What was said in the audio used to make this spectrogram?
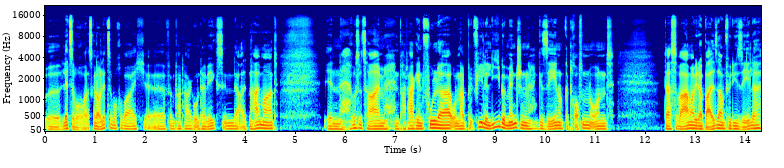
äh, letzte Woche war das, genau, letzte Woche war ich äh, für ein paar Tage unterwegs in der alten Heimat in Rüsselsheim, ein paar Tage in Fulda und habe viele liebe Menschen gesehen und getroffen und das war mal wieder Balsam für die Seele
